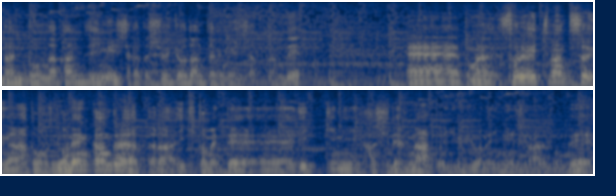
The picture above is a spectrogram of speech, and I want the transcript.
何どんな感じでイメージしたかった宗教団体のイメージだったんでえーとまあ、それが一番強いかなと思うんです4年間ぐらいだったら息止めて、えー、一気に走れるなというようなイメージがあるので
